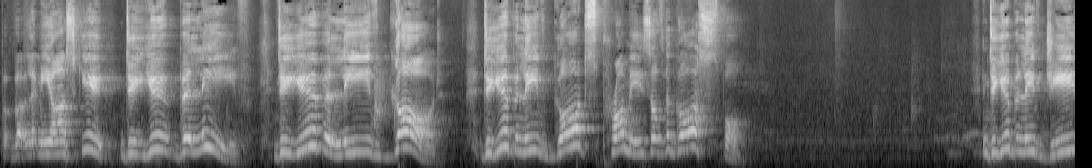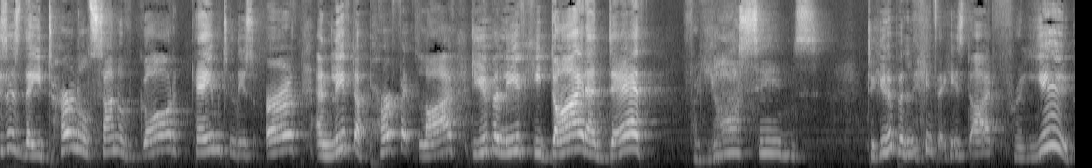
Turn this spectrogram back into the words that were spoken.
But, but let me ask you do you believe? Do you believe God? Do you believe God's promise of the gospel? Do you believe Jesus, the eternal Son of God, came to this earth and lived a perfect life? Do you believe he died a death for your sins? Do you believe that he's died for you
